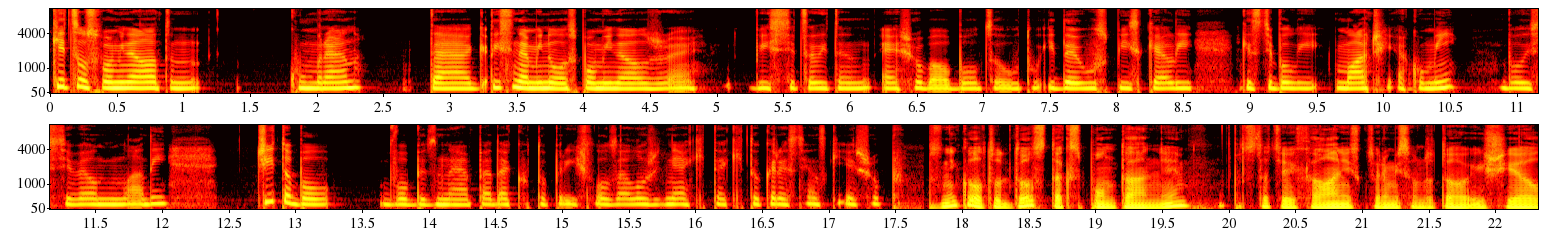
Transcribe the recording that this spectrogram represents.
Keď som spomínala ten Kumran, tak ty si na minulo spomínal, že vy ste celý ten e-shop alebo celú tú ideu spískali, keď ste boli mladší ako my, boli ste veľmi mladí. Či to bol vôbec nápad, ako to prišlo založiť nejaký takýto kresťanský e-shop? Vzniklo to dosť tak spontánne. V podstate chalani, s ktorými som do toho išiel,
